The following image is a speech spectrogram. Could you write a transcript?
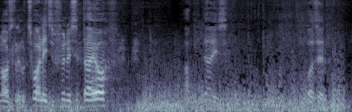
Nice little 20 to finish the day off. Happy days. Buzzing.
